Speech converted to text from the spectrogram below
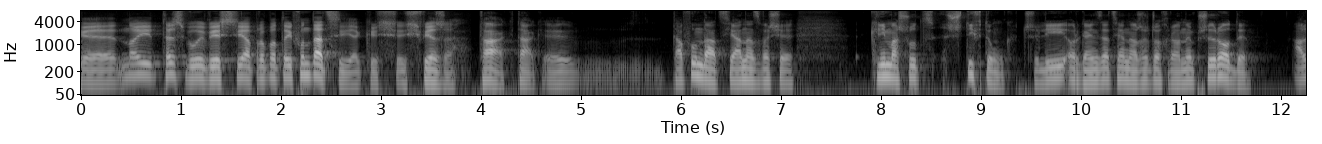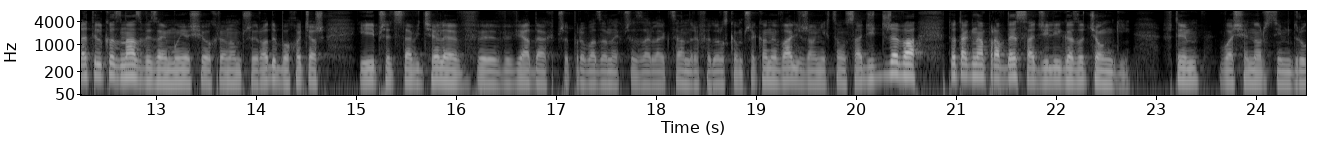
E, No i też były wieści a propos tej fundacji, jakieś świeże. Tak, tak. Y, Ta fundacja nazywa się Klimaschutz Stiftung, czyli Organizacja na Rzecz Ochrony Przyrody. Ale tylko z nazwy zajmuje się ochroną przyrody, bo chociaż jej przedstawiciele w wywiadach przeprowadzonych przez Aleksandrę Fedorską przekonywali, że oni chcą sadzić drzewa, to tak naprawdę sadzili gazociągi. W tym właśnie Nord Stream 2,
